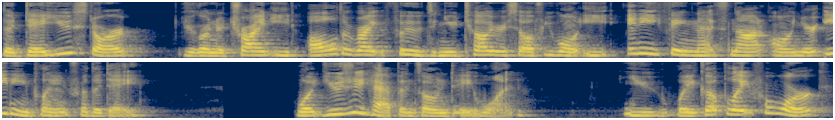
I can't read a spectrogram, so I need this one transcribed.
The day you start, you're going to try and eat all the right foods and you tell yourself you won't eat anything that's not on your eating plan for the day. What usually happens on day one? You wake up late for work,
